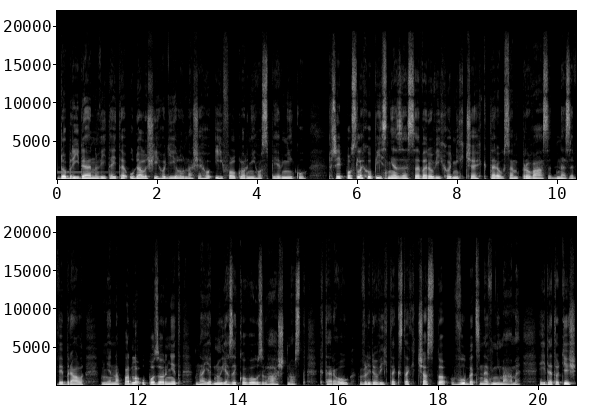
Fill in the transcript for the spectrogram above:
Dobrý den, vítejte u dalšího dílu našeho i folklorního zpěvníku. Při poslechu písně ze severovýchodních Čech, kterou jsem pro vás dnes vybral, mě napadlo upozornit na jednu jazykovou zvláštnost, kterou v lidových textech často vůbec nevnímáme. Jde totiž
